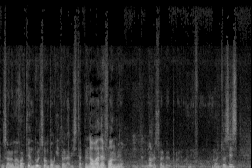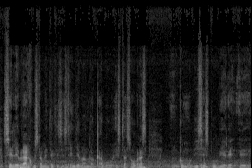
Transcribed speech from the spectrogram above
pues a lo mejor te endulza un poquito la vista, pero No va de resuelve- fondo. No resuelve el problema de fondo, ¿no? Entonces, celebrar justamente que se estén llevando a cabo estas obras, como dices tú, Viere, eh,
